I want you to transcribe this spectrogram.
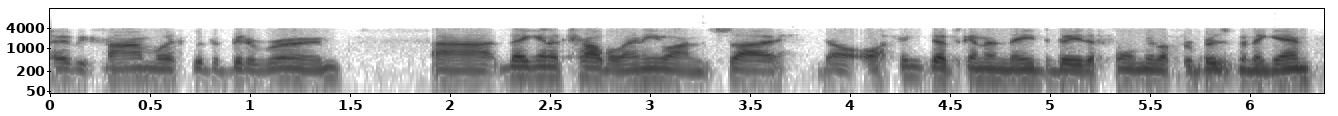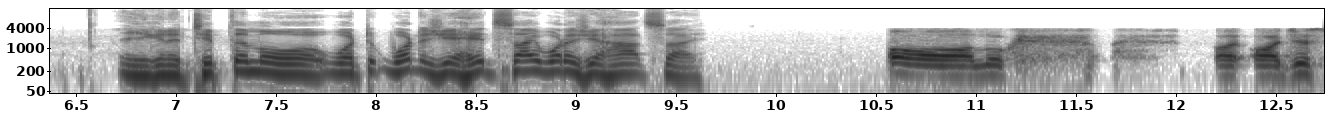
Herbie Farnworth with a bit of room. Uh, they're going to trouble anyone. So I think that's going to need to be the formula for Brisbane again. Are you going to tip them, or what? What does your head say? What does your heart say? Oh, look, I, I just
